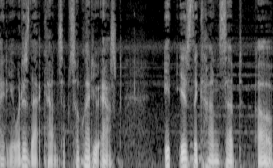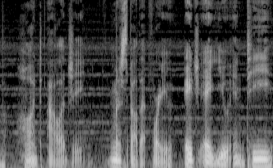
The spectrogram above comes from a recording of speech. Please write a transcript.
idea? What is that concept? So glad you asked. It is the concept of hauntology. I'm going to spell that for you H A U N T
